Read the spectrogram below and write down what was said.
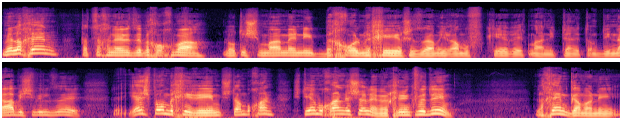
ולכן, אתה צריך לנהל את זה בחוכמה. לא תשמע ממני בכל מחיר, שזו אמירה מופקרת. מה, ניתן את המדינה בשביל זה? יש פה מחירים שאתה מוכן, שתהיה מוכן לשלם, מחירים כבדים. לכן גם אני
